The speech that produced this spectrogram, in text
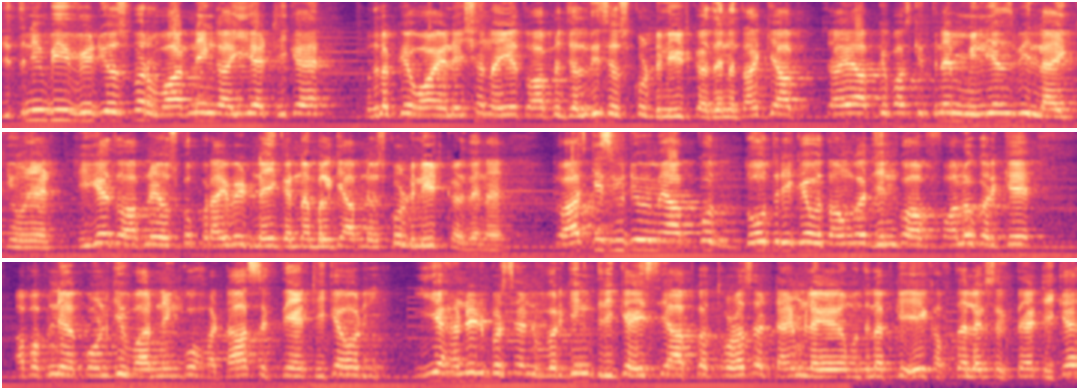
जितनी भी वीडियोस पर वार्निंग आई है, ठीक है मतलब कि वायलेशन आई है तो आपने जल्दी से उसको डिलीट कर देना, ताकि आप, चाहे आपके पास कितने मिलियंस भी लाइक क्यों हैं, ठीक है तो आपने उसको प्राइवेट नहीं करना, बल्कि आपने उसको डिलीट कर देना है। तो आज की इस वीडियो में मैं आपको दो तरीके बताऊँगा, जिनको आप फॉलो करके आप अपने अकाउंट की वार्निंग को हटा सकते हैं, ठीक है, और ये 100 परसेंट वर्किंग तरीका है, इससे आपका थोड़ा सा टाइम लगेगा मतलब कि एक हफ़्ता लग सकता है, ठीक है,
